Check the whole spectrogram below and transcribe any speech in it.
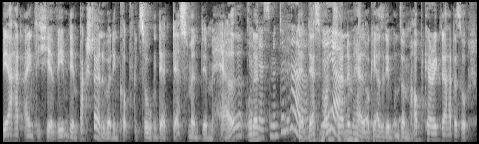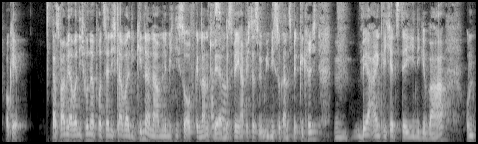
wer hat eigentlich hier wem den Backstein über den Kopf gezogen? Der Desmond dem Hell? Der oder Desmond im Hell. der Desmond ja, ja. im Hell. Okay, also dem unserem Hauptcharakter hat das so. Okay. Das war mir aber nicht hundertprozentig klar, weil die Kindernamen nämlich nicht so oft genannt Ach werden. so. Deswegen habe ich das irgendwie nicht so ganz mitgekriegt, wer eigentlich jetzt derjenige war. Und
